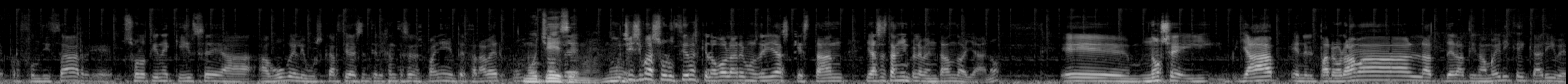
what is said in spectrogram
eh, profundizar, eh, solo tiene que irse a, a Google y buscar ciudades inteligentes en España y empezar a ver un de- muchísimas soluciones que luego hablaremos de ellas que están, ya se están implementando allá, ¿no? Eh, no sé, y ya en el panorama de Latinoamérica y Caribe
